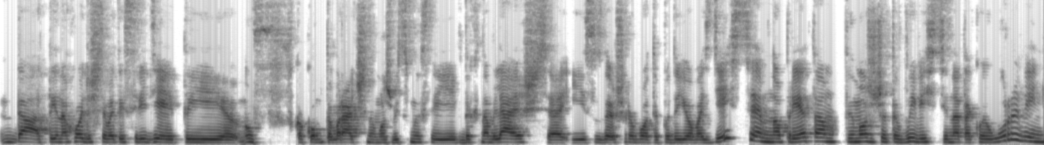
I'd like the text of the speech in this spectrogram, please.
да, ты находишься в этой среде, и ты, ну, в каком-то мрачном, может быть, смысле ей вдохновляешься и создаешь работы под ее воздействием, но при этом ты можешь это вывести на такой уровень,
